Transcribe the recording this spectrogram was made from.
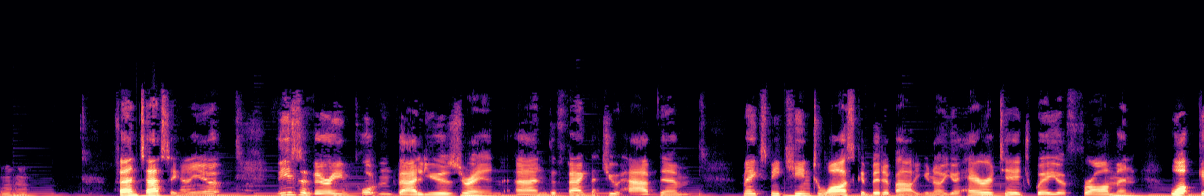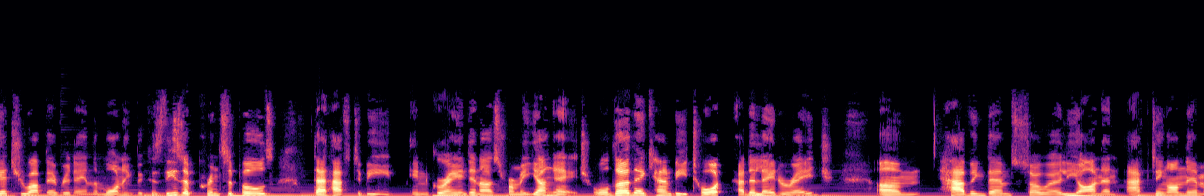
hmm Fantastic. And you know, these are very important values, Rayan, and the fact that you have them makes me keen to ask a bit about, you know, your heritage, where you're from, and what gets you up every day in the morning, because these are principles that have to be ingrained in us from a young age. Although they can be taught at a later age, um, having them so early on and acting on them,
